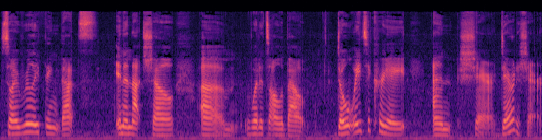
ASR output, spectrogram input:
So I really think that's, in a nutshell, um, what it's all about. Don't wait to create and share. Dare to share.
